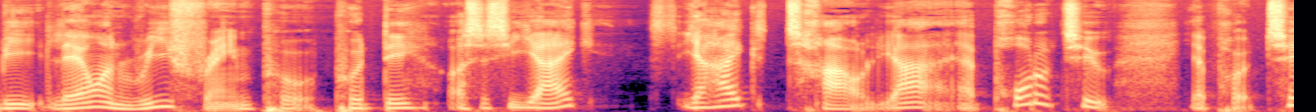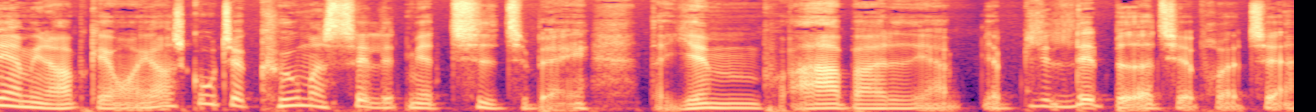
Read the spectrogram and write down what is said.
vi laver en reframe på, på det, og så siger, jeg er ikke jeg har ikke travlt, jeg er produktiv, jeg prioriterer mine opgaver, og jeg er også god til at købe mig selv lidt mere tid tilbage derhjemme, på arbejdet, jeg, jeg bliver lidt bedre til at prioritere.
